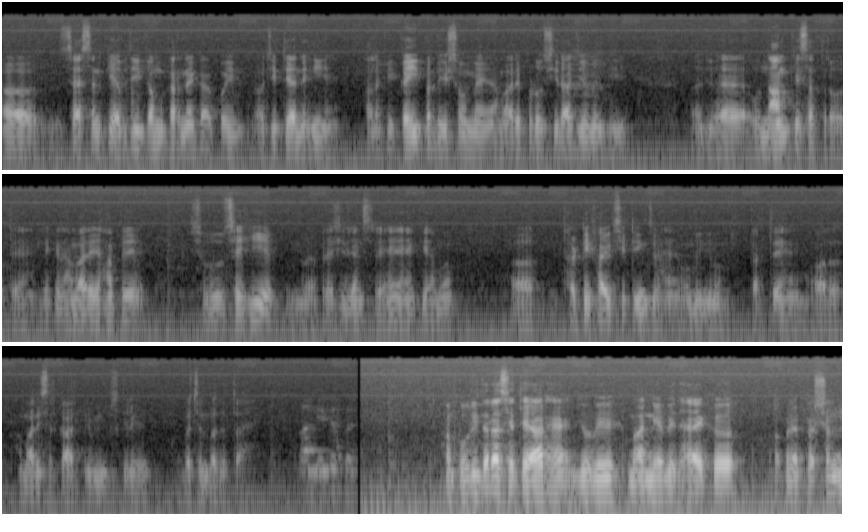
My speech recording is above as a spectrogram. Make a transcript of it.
सेशन की अवधि कम करने का कोई औचित्य नहीं है। हालाँकि कई प्रदेशों में, हमारे पड़ोसी राज्यों में भी जो है, वो नाम के सत्र होते हैं। लेकिन हमारे यहाँ पे शुरू से ही ये प्रेसिडेंट्स रहे हैं कि हम थर्टी फाइव सीटिंग जो हैं, वो मिनिमम करते हैं और हमारी सरकार की भी उसके लिए वचनबद्धता है। हम पूरी तरह से तैयार हैं। जो भी माननीय विधायक अपने प्रश्न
